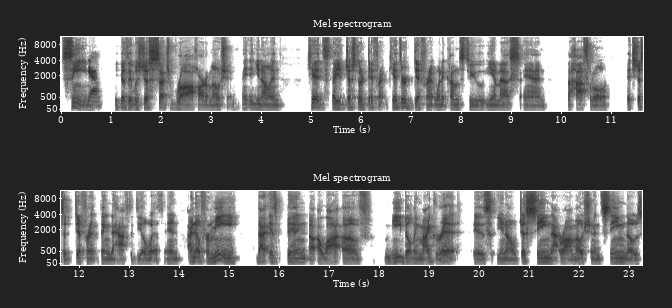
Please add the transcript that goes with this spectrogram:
scene. Yeah because it was just such raw hard emotion. You know and kids they just they're different. Kids are different when it comes to ems and the hospital. It's just a different thing to have to deal with. And i know for me that has been a, a lot of me building my grit is you know just seeing that raw emotion and seeing those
